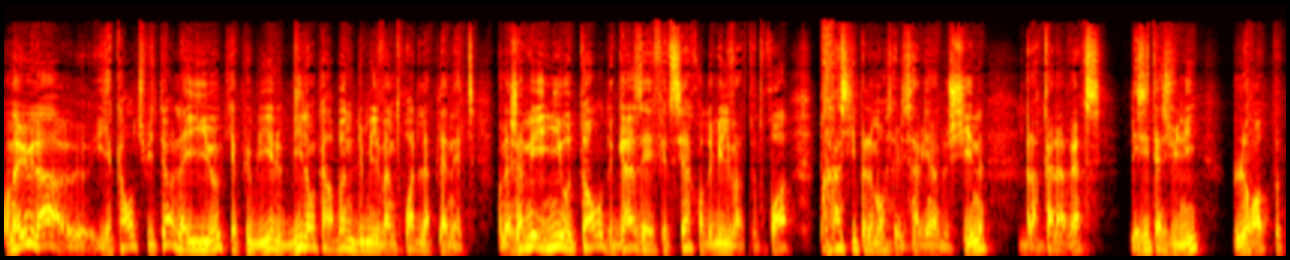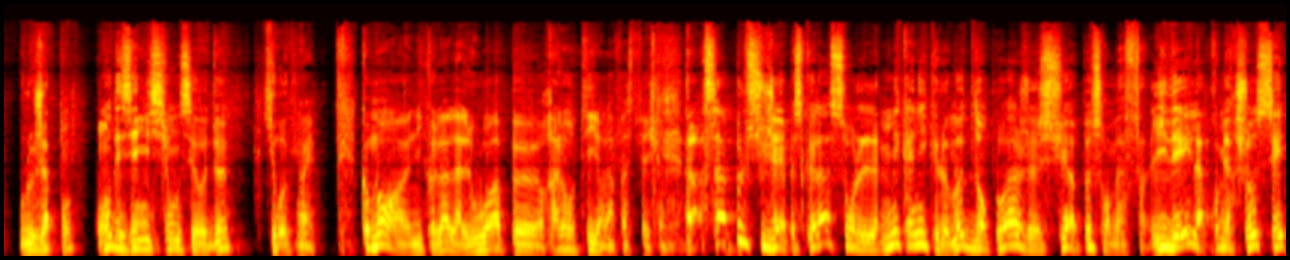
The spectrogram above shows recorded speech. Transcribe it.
On a eu là, euh, il y a 48 heures, l'AIE qui a publié le bilan carbone 2023 de la planète. On n'a jamais émis autant de gaz à effet de serre qu'en 2023. Principalement, ça vient de Chine. Alors qu'à l'inverse, les États-Unis, l'Europe ou le Japon ont des émissions de CO2 qui reculent. Comment, euh, Nicolas, la loi peut ralentir la fast fashion? Alors, c'est un peu le sujet, parce que là, sur la mécanique et le mode d'emploi, je suis un peu sur ma fin. L'idée, la première chose, c'est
